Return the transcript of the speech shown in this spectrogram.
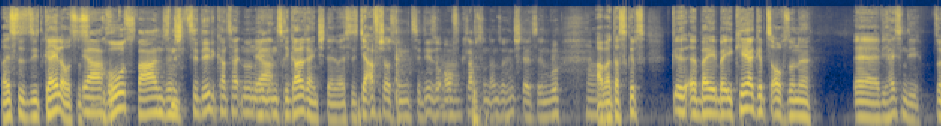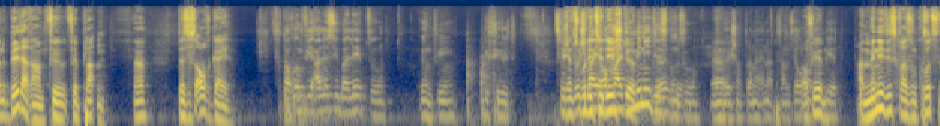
Weißt du, sieht geil aus. Ist Ja, groß. Wahnsinn. Ist nicht eine CD, die kannst du halt nur Ja. ins Regal reinstellen. Weißt du, sieht ja affig aus, wenn du eine CD so aufklappst und dann so hinstellst irgendwo. Aber das gibt's. Äh, bei, bei Ikea gibt's auch so eine, äh, wie heißen die? So eine Bilderrahmen für, für Platten. Ja? Das ist auch geil. Das hat auch irgendwie alles überlebt, so. Irgendwie gefühlt. Jetzt, Zwischendurch wo die war ja auch mal die stirbt. Minidisc und so. Wenn ihr euch noch dran erinnert. Das haben sie auch Auf jeden. probiert. Aber Minidisc war so ein kurze,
